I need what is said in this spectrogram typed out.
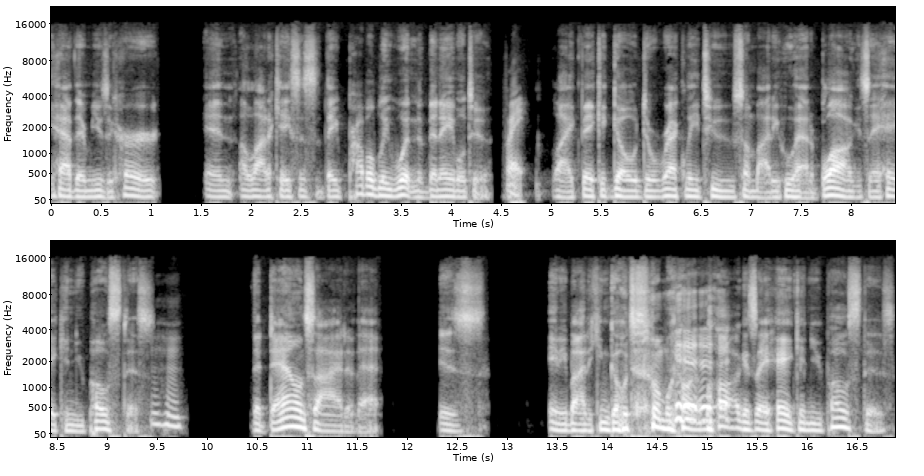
have their music heard in a lot of cases they probably wouldn't have been able to. Right. Like they could go directly to somebody who had a blog and say, "Hey, can you post this?" hmm The downside of that is anybody can go to someone on a blog and say, "Hey, can you post this?"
